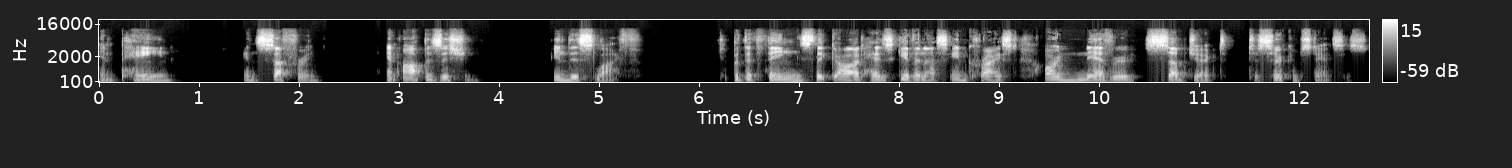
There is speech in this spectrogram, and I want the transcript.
and pain and suffering and opposition in this life. But the things that God has given us in Christ are never subject to circumstances.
